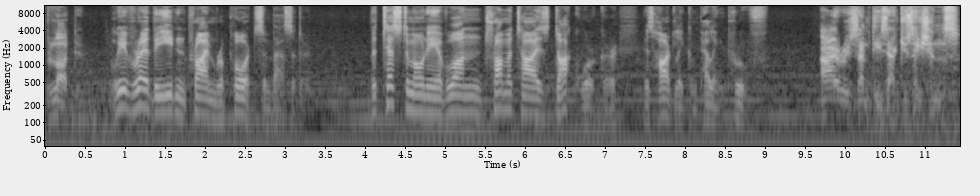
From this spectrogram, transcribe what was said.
blood. We've read the Eden Prime reports, Ambassador. The testimony of one traumatized dock worker is hardly compelling proof. I resent these accusations.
